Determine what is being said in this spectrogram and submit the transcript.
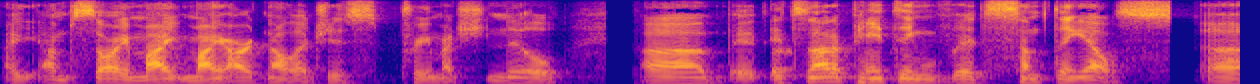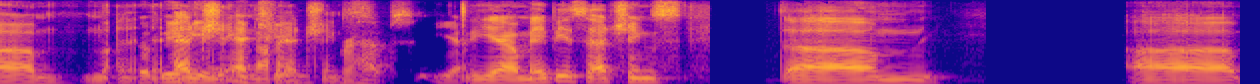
I, am sorry, my my art knowledge is pretty much nil. Uh, it, it's not a painting; it's something else. Um, maybe etching, etching, etchings. perhaps. Yeah, yeah, maybe it's etchings. Um, uh,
